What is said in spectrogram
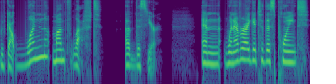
we've got one month left of this year. And whenever I get to this point,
